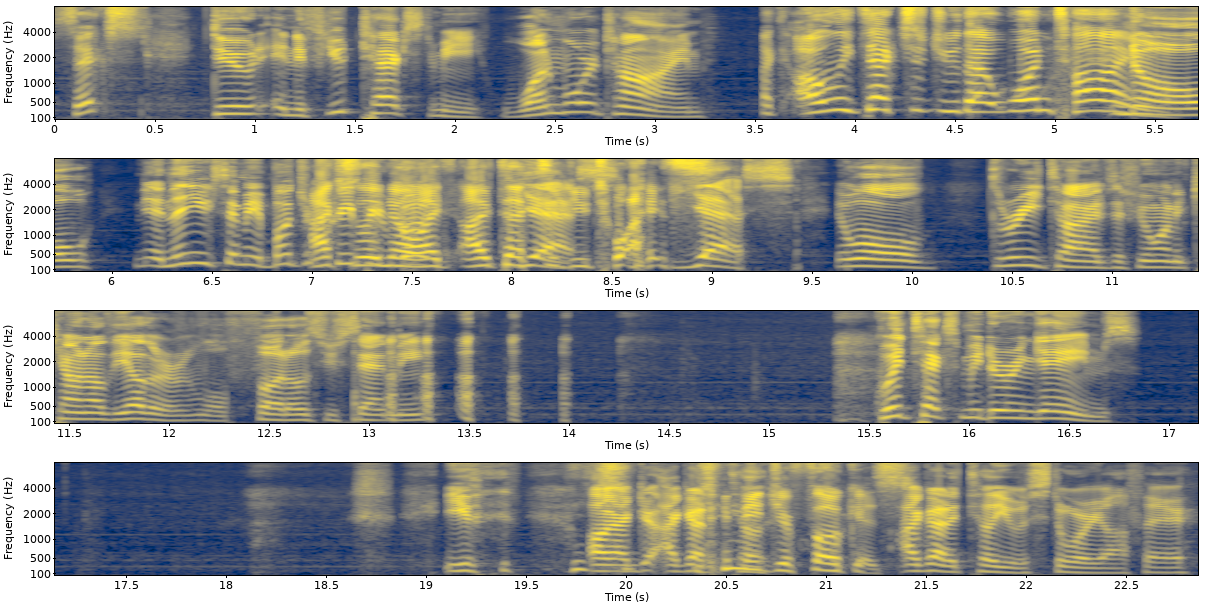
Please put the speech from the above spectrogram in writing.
Six. Dude, and if you text me one more time, like I only texted you that one time. No, and then you sent me a bunch of Actually, no. I- I texted Yes. you twice. Yes, well, three times if you want to count all the other little photos you sent me. Quit texting me during games. Even, oh, I, got- I got to You tell, need your focus. I got to tell you a story off air.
